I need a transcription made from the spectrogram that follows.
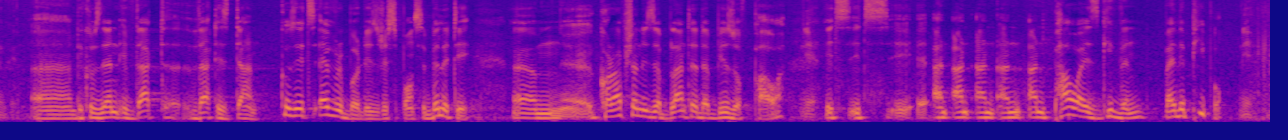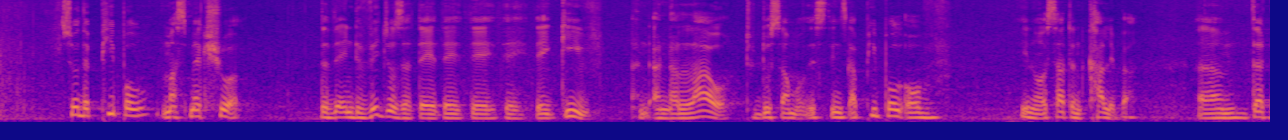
Okay. Uh, because then, if that uh, that is done, because it's everybody's responsibility. Um, uh, corruption is a blunted abuse of power. Yeah. It's it's uh, and, and, and, and, and power is given by the people. Yeah. So the people must make sure that the individuals that they, they, they, they, they give and, and allow to do some of these things are people of you know, a certain caliber um, that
